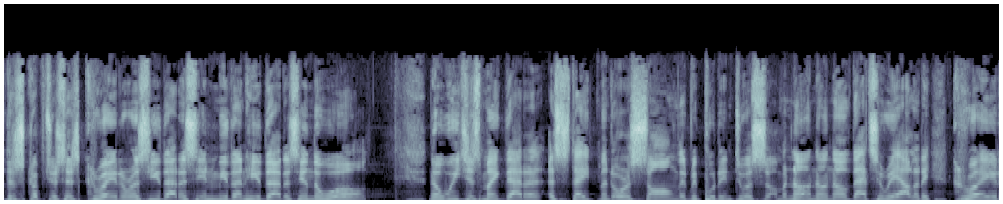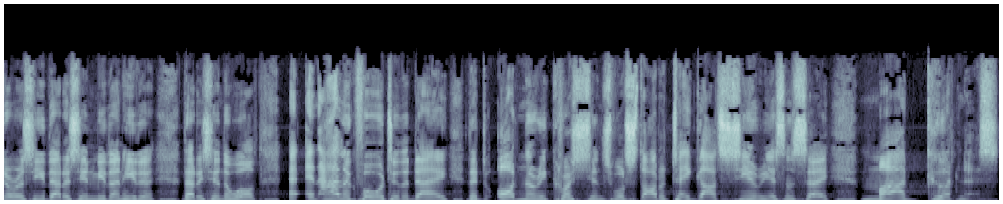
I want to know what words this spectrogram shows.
the scripture says, Greater is he that is in me than he that is in the world. No, we just make that a, a, statement or a song that we put into a song. No, no, no. That's a reality. Greater is He that is in me than He that is in the world. And I look forward to the day that ordinary Christians will start to take God serious and say, My goodness,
